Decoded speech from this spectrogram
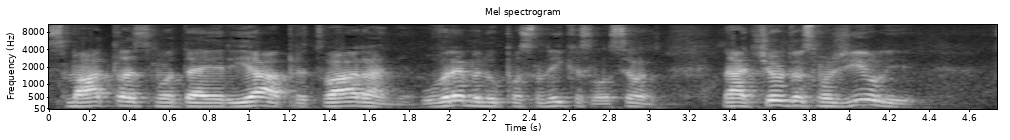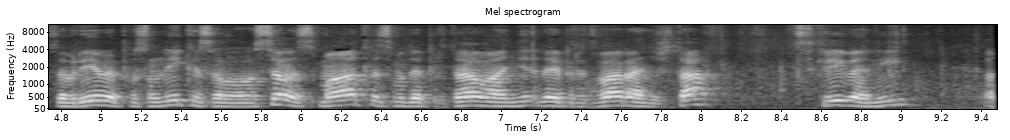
Smatrali smo da je rija pretvaranje u vremenu poslanika sallallahu alejhi ve sellem. Znači, još da smo živjeli za vrijeme poslanika sallallahu alejhi ve sellem, smatrali smo da je pretvaranje, da je pretvaranje šta? Skriveni uh,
